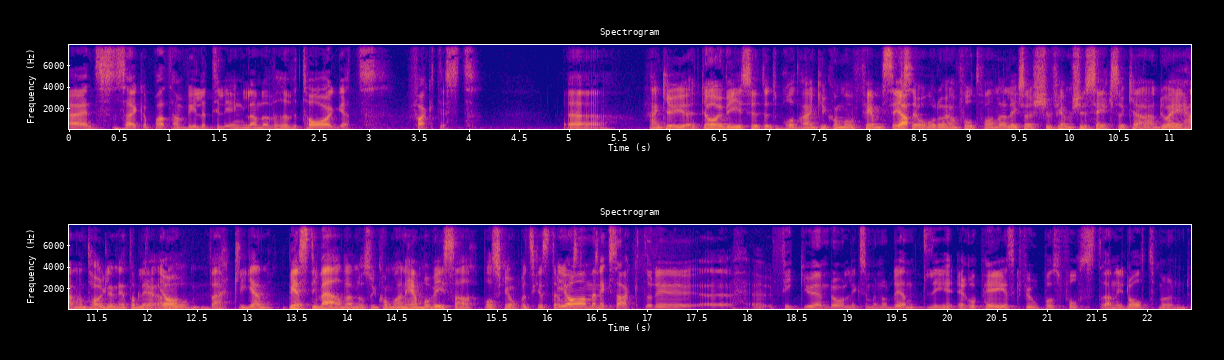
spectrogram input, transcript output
jag är inte så säker på att han ville till England överhuvudtaget, faktiskt. Uh. Han kan ju, det har ju vi suttit och pratat, han kan ju komma om 5-6 ja. år och då är han fortfarande liksom 25-26 och kan, då är han antagligen etablerad ja. och verkligen bäst i världen och så kommer han hem och visar var skåpet ska stå. Ja men exakt och det uh, fick ju ändå liksom en ordentlig europeisk fotbollsfostran i Dortmund.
